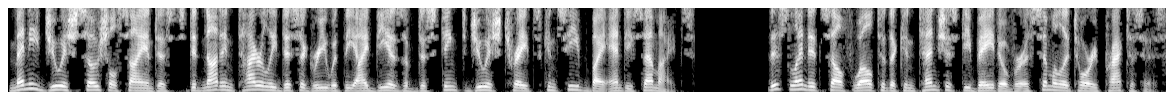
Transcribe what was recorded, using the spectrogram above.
Many Jewish social scientists did not entirely disagree with the ideas of distinct Jewish traits conceived by anti-Semites. This lent itself well to the contentious debate over assimilatory practices.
